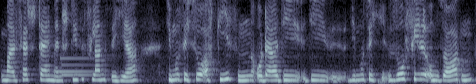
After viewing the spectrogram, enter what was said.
mal feststellen, Mensch, diese Pflanze hier, die muss ich so oft gießen oder die, die, die muss ich so viel umsorgen,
